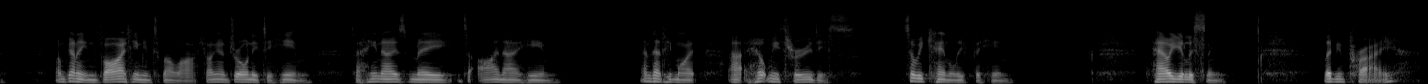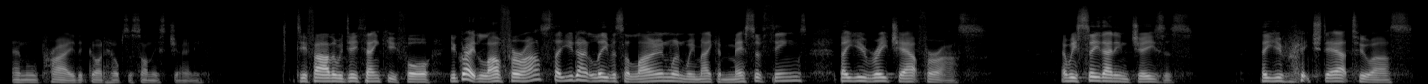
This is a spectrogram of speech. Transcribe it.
I'm going to invite Him into my life. I'm going to draw near to Him so He knows me, so I know Him, and that He might uh, help me through this so we can live for Him. How are you listening? Let me pray, and we'll pray that God helps us on this journey. Dear Father, we do thank you for your great love for us, that you don't leave us alone when we make a mess of things, but you reach out for us. And we see that in Jesus, that you reached out to us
